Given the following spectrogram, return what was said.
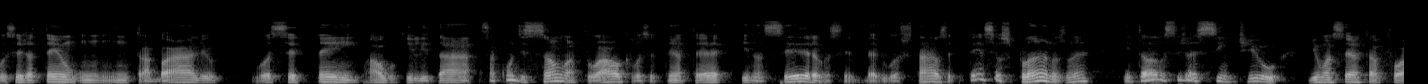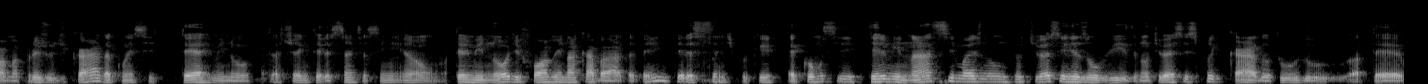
você já tem um, um trabalho, você tem algo que lhe dá essa condição atual que você tem até financeira, você deve gostar, você tem seus planos, né? Então você já se sentiu de uma certa forma prejudicada com esse término. Achei interessante assim, é um, terminou de forma inacabada. Bem interessante porque é como se terminasse, mas não, não tivesse resolvido, não tivesse explicado tudo até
